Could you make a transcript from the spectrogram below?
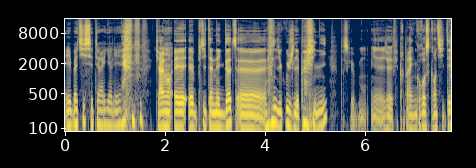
Et Baptiste s'était régalé. Carrément. Et, petite anecdote, euh, du coup, je l'ai pas fini parce que bon, j'avais fait préparer une grosse quantité.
